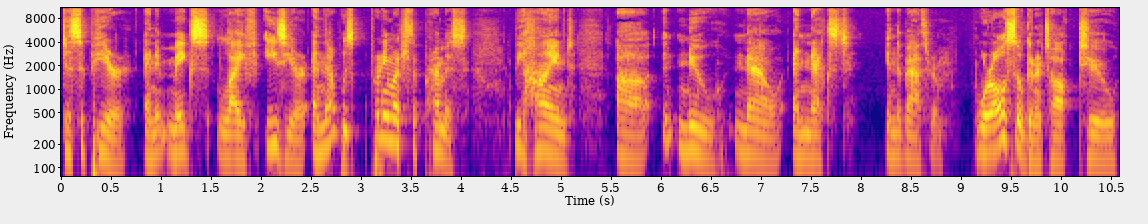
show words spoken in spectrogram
disappear and it makes life easier. And that was pretty much the premise behind uh, New, Now, and Next in the bathroom. We're also going to talk to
